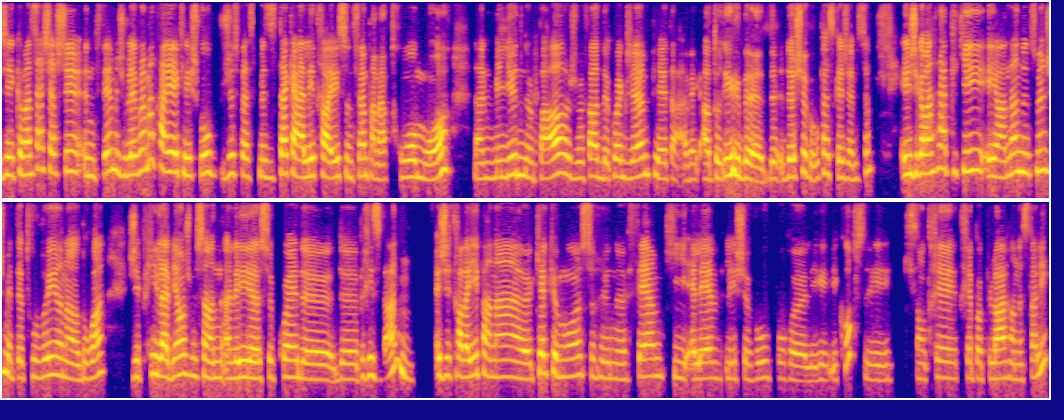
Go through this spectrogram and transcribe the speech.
j'ai commencé à chercher une ferme. Je voulais vraiment travailler avec les chevaux juste parce que je me disais, qu'à aller travailler sur une ferme pendant trois mois, dans le milieu de nulle part, je veux faire de quoi que j'aime puis être avec, entourée de, chevaux parce que j'aime ça. Et j'ai commencé à appliquer et en une semaine, je m'étais trouvé un endroit. J'ai pris l'avion, je me suis allée euh, sur le coin de Brisbane. J'ai travaillé pendant euh, quelques mois sur une ferme qui élève les chevaux pour euh, les, courses, qui sont très, très populaires en Australie.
